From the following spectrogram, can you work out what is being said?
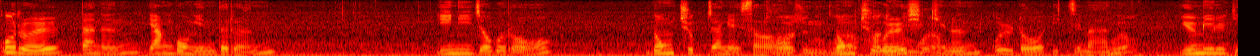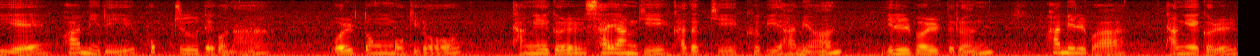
꿀을 따는 양봉인들은 인위적으로 농축장에서? 농축을? 시키는 꿀도 있지만 뭐야? 유밀기에 화밀이 폭주되거나 월동모기로 당액을 사양기 가득히 급이하면 일벌들은 화밀과 당액을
